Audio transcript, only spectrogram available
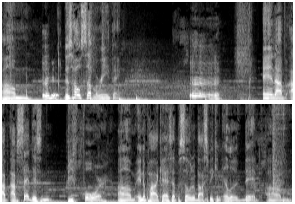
Um Mhm. this whole submarine thing. Mm. And I've I've, I've said this before um, in the podcast episode about speaking ill of the dead. Um,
